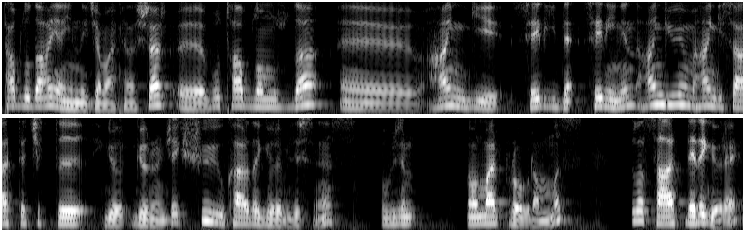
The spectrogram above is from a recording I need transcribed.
tablo daha yayınlayacağım arkadaşlar. E, bu tablomuzda e, hangi seride, serinin hangi gün ve hangi saatte çıktığı gö- görünecek. Şu yukarıda görebilirsiniz. Bu bizim normal programımız. Bu da saatlere göre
